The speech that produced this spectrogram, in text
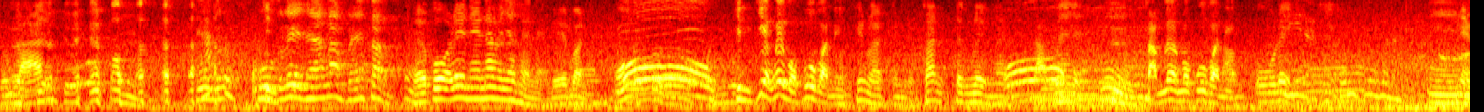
ลูกหลานกูกูก็เลยแนะนำไปให้สั้นเออปูเล่นแน่นำมันยังไงเนี่ยเดี๋ยวบ่อนโอ้กินเกลี้ยงเลยบ่ปูบัดนี้ขึ้นมาเป็นท่านตึงเลยนะโอ้ตับเลยเนี่ยอืมตำเรื่องบ่ปูบัดนี้ปูเลยนี่แหละผมปูมันอะอืมเนี่ย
